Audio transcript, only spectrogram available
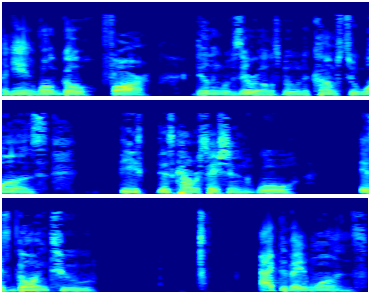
again, won't go far dealing with zeros, but when it comes to ones, these this conversation will is going to activate ones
